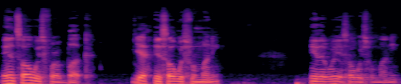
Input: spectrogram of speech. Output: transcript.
it's always for a buck. Yeah. It's always for money. Either way, it's always for money.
